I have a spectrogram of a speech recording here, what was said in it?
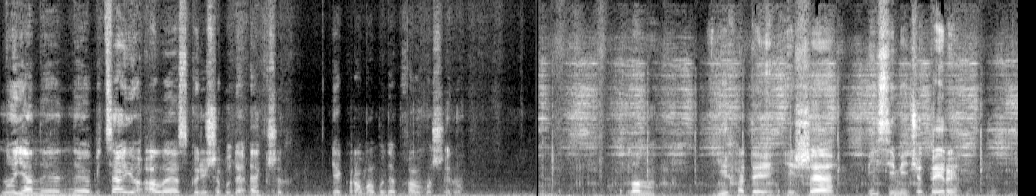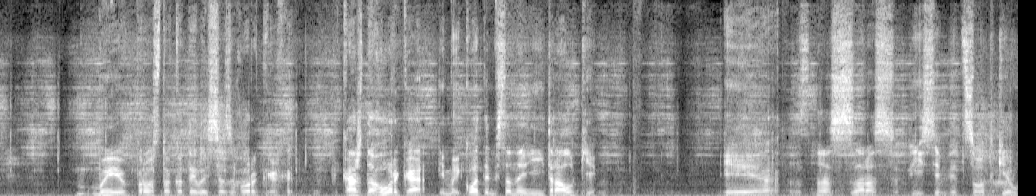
Ну, я не, не обіцяю, але скоріше буде екшен, як Рома буде пхав машину. Нам їхати іще 8,4. Ми просто котилися з горки. Кожна горка, і ми котимося на нейтралки. І у нас зараз 8%.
